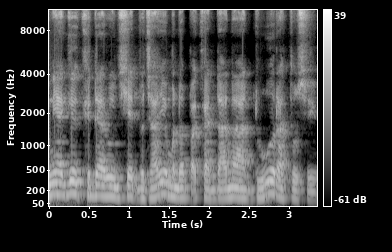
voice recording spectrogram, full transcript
Peniaga kedai runcit berjaya mendapatkan dana RM200,000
